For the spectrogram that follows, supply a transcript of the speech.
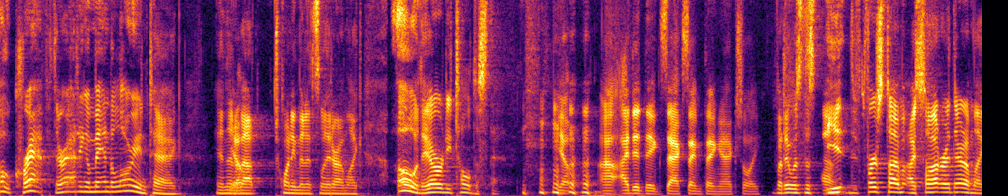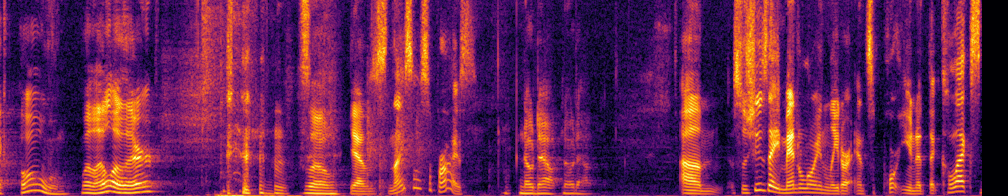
oh crap, they're adding a Mandalorian tag. And then Yep. about 20 minutes later, I'm like, oh, they already told us that. Yep, uh, I did the exact same thing actually. But it was this, Um, the the first time I saw it right there. I'm like, oh, well, hello there. so, Yeah, it was a nice little surprise. no doubt, no doubt. Um, so she's a Mandalorian leader and support unit that collects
